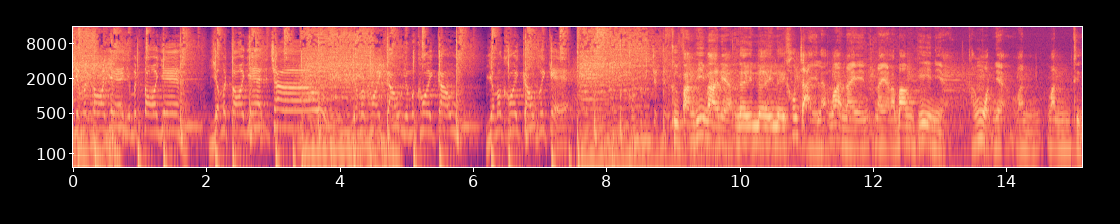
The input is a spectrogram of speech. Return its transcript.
อย่ามาตอแยอย่ามาตอแย อย่ามาตอแยแต่เช้า อย่ามาคอยเกาอย่ามาคอยเกาอย่ามาคอยเกาคอยแก่ค คือฟังพี่มาเนี่ยเลยเลยเลยเข้าใจแล้วว่าในในอัลบั้มพี่เนี่ยทั้งหมดเนี่ยมันมันถึง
